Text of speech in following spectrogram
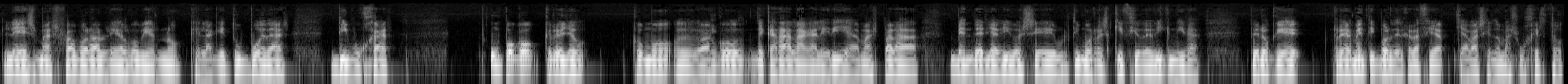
le es más favorable al gobierno que la que tú puedas dibujar un poco, creo yo, como eh, algo de cara a la galería, más para vender, ya digo, ese último resquicio de dignidad, pero que realmente y por desgracia ya va siendo más un gesto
